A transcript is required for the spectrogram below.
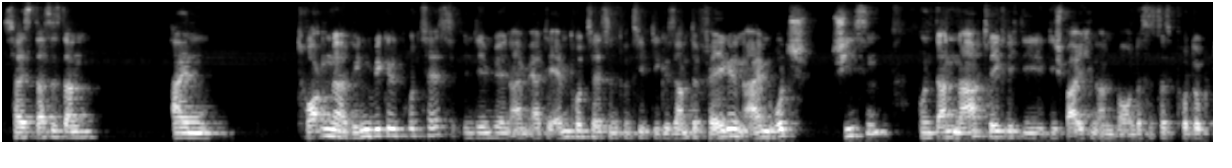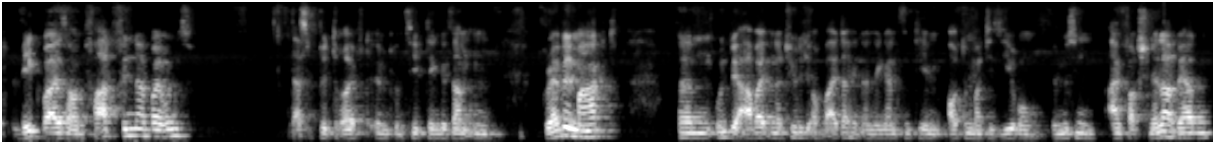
Das heißt, das ist dann ein trockener Ringwickelprozess, in dem wir in einem RTM-Prozess im Prinzip die gesamte Felge in einem Rutsch schießen und dann nachträglich die, die Speichen anbauen. Das ist das Produkt Wegweiser und Pfadfinder bei uns. Das betrifft im Prinzip den gesamten Gravel-Markt. Ähm, und wir arbeiten natürlich auch weiterhin an den ganzen Themen Automatisierung. Wir müssen einfach schneller werden.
